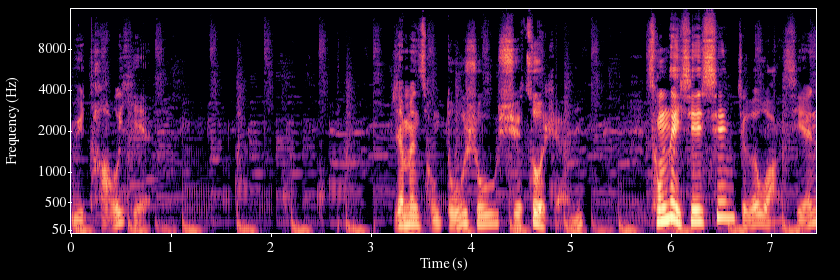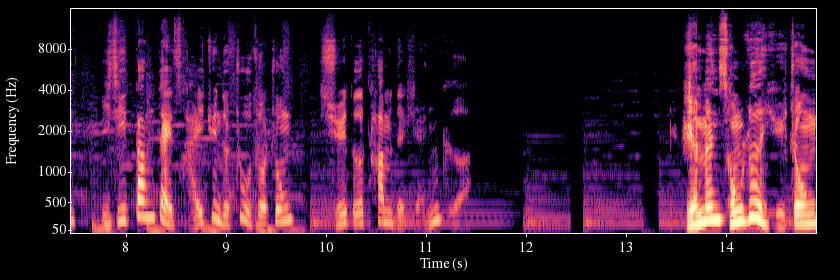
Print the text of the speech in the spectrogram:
与陶冶。人们从读书学做人，从那些先哲往贤以及当代才俊的著作中学得他们的人格。人们从《论语》中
